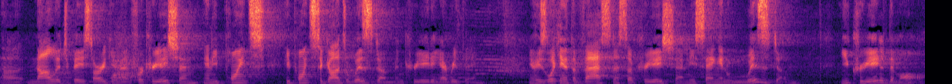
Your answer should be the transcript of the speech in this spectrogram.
uh, knowledge-based argument for creation, and he points he points to God's wisdom in creating everything. You know, he's looking at the vastness of creation. and He's saying, in wisdom, you created them all.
